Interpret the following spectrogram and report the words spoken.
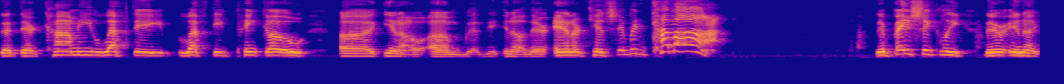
that they're commie, lefty, lefty, pinko, uh, you know, um, you know, they're anarchists. I mean, come on. They're basically they're in a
